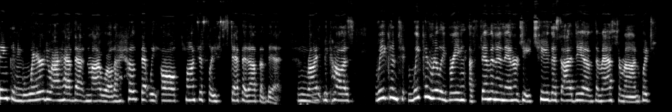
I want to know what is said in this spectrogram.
thinking where do i have that in my world i hope that we all consciously step it up a bit mm. right because we can we can really bring a feminine energy to this idea of the mastermind which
